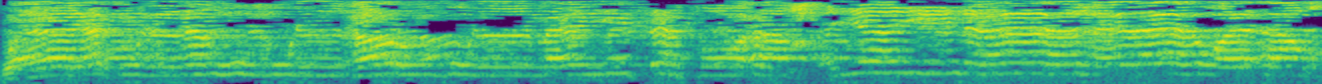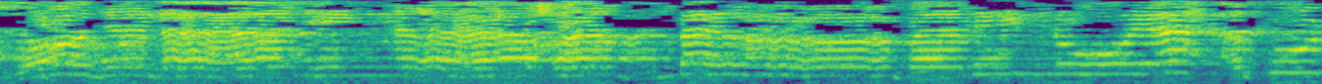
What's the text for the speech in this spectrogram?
وآية لهم الأرض الميتة أحييناها وأخرجنا منها حبا فمنه يأكلون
